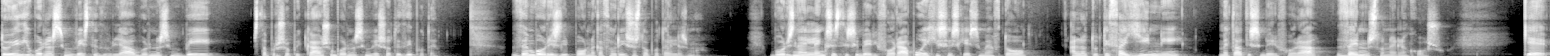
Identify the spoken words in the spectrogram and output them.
Το ίδιο μπορεί να συμβεί στη δουλειά, μπορεί να συμβεί στα προσωπικά σου, μπορεί να συμβεί σε οτιδήποτε. Δεν μπορείς λοιπόν να καθορίσεις το αποτέλεσμα. Μπορείς να ελέγξεις τη συμπεριφορά που έχεις σε σχέση με αυτό, αλλά το τι θα γίνει μετά τη συμπεριφορά δεν είναι στον έλεγχό σου. Και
